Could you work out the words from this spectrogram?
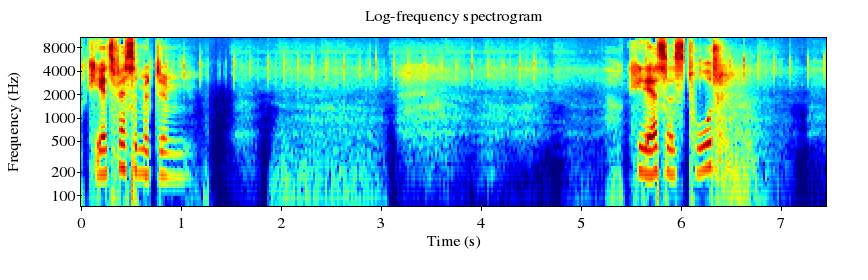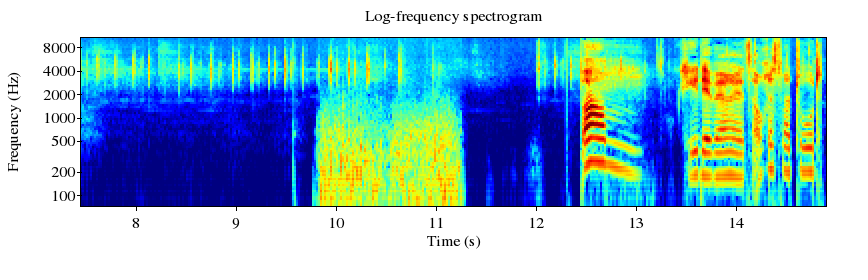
Okay, jetzt feste mit dem. Okay, der erste ist tot. Bam. Okay, der wäre jetzt auch erstmal tot.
